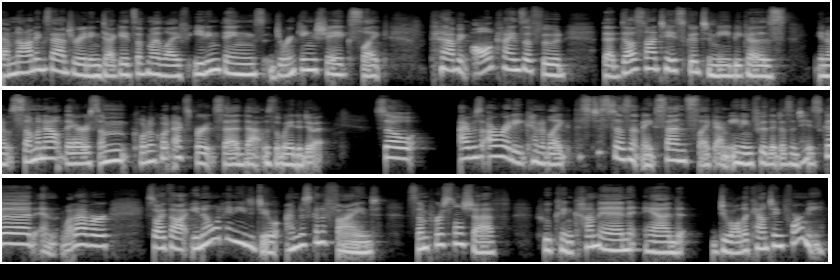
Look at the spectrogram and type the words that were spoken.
i'm not exaggerating decades of my life eating things drinking shakes like having all kinds of food that does not taste good to me because you know, someone out there, some quote unquote expert said that was the way to do it. So I was already kind of like, this just doesn't make sense. Like I'm eating food that doesn't taste good and whatever. So I thought, you know what I need to do? I'm just going to find some personal chef who can come in and do all the counting for me.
